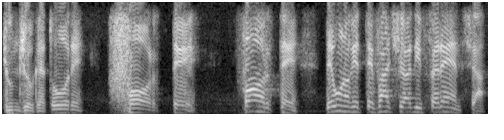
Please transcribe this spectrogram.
di un giocatore forte, forte, di uno che te faccia la differenza,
